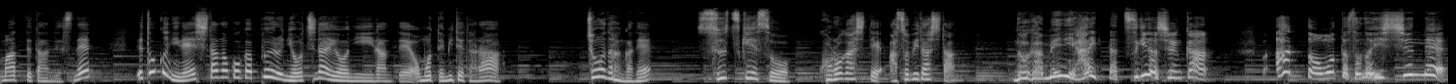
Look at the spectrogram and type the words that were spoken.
待ってたんですね。で、特にね、下の子がプールに落ちないようになんて思って見てたら、長男がね、スーツケースを転がして遊び出したのが目に入った次の瞬間、あっと思ったその一瞬で、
